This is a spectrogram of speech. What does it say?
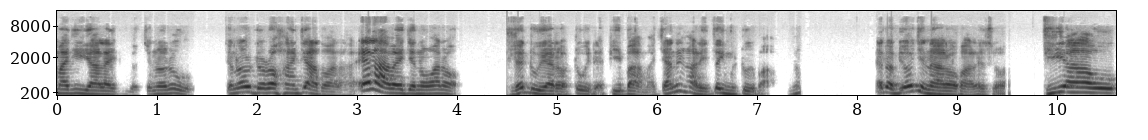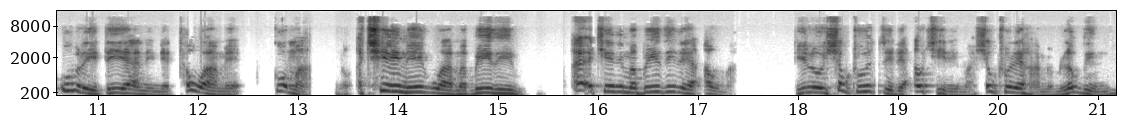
မကြီးရလိုက်ပြီးတော့ကျွန်တော်တို့ကျွန်တော်တို့တော်တော်ဟန်ကြသွားတာအဲ့ဒါပဲကျွန်တော်ကတော့လက်တွေရတော့တွေ့တယ်ပြည်ပမှာကျန်တဲ့ဟာတွေသိမ့်မတွေ့ပါဘူးနော်အဲ့တော့ပြောချင်တာတော့ဗာလဲဆိုတော့ ဒီဟာကိုဥပဒေတရအနေနဲ့ထုတ်ရမယ်ကို့မှာနော်အခြေအနေကမပေးသေးဘူးအဲ့အခြေအနေမပေးသေးတဲ့အောက်မှာဒီလိုရှုပ်ထွေးစေတဲ့အောက်ခြေတွေမှာရှုပ်ထွေးတဲ့ဟာမျိုးမလုပ်သင့်ဘူး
